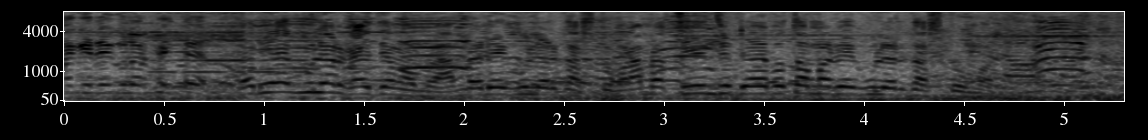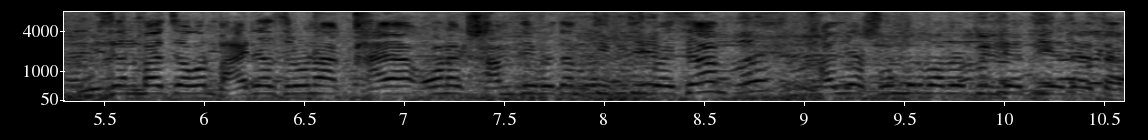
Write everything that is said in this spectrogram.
আগে রেগুলার খাইতেন? রেগুলার খাইতাম আমরা আমরা রেগুলার কাস্টমার আমরা সিএনজি ড্রাইভার তো আমরা রেগুলার কাস্টমার মিজান ভাই যখন ভাইরাল ছিল না খায়া অনেক শান্তি পেতাম তৃপ্তি পেতাম খাইয়া সুন্দরভাবে বিলটা দিয়ে যেতাম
